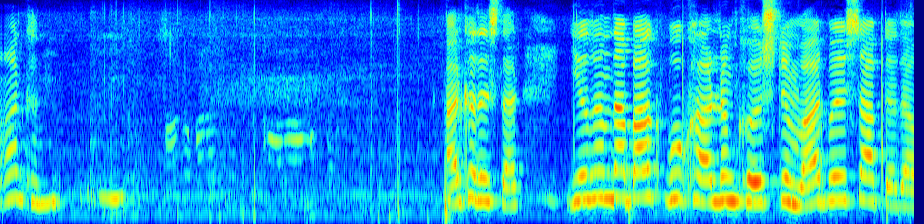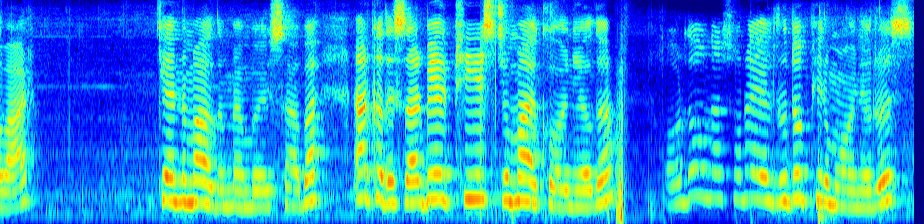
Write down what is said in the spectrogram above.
Arka Arkadaşlar yılında bak bu Karl'ın kostüm var. Bu hesapta da var. Kendim aldım ben bu hesaba. Arkadaşlar bir PSG Mike oynayalım. Orada ondan sonra Elrudo Primo oynarız.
